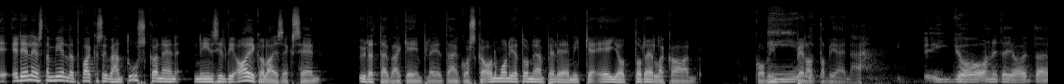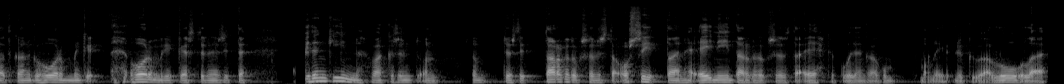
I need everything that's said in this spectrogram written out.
e-, edelleen sitä mieltä, että vaikka se on vähän tuskanen, niin silti aikalaisekseen yllättävää gameplayltään, koska on monia tonnean pelejä, mikä ei ole todellakaan kovin niin, pelattavia enää. Joo, on niitä joitain, jotka on niin huonomminkin, huonomminkin kestynyt, ja sitten kuitenkin, vaikka se nyt on, se on tietysti tarkoituksellista osittain, ei niin tarkoituksellista ehkä kuitenkaan kuin moni nykyään luulee.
